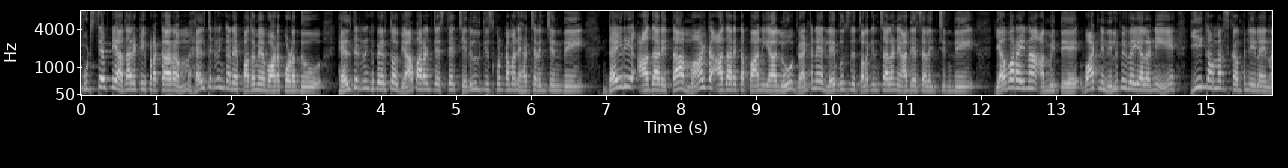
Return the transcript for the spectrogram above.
food safety authority ప్రకారం హెల్త్ డ్రింక్ అనే పదమే వాడకూడదు. హెల్త్ డ్రింక్ పేరుతో వ్యాపారం చేస్తే చర్యలు తీసుకుంటామని హెచ్చరించింది. డైరీ ఆధారిత మాల్ట్ ఆధారిత పానీయాలు వెంటనే లేబుల్స్ని తొలగించాలని ఆదేశాలు ఇచ్చింది. ఎవరైనా అమ్మితే వాటిని నిలిపివేయాలని ఈ కామర్స్ కంపెనీలైన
